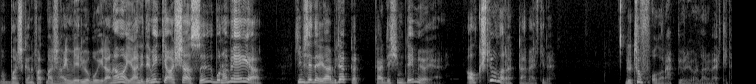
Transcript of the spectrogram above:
başkanı Fatma Şahin veriyor bu ilanı ama yani demek ki aşağısı buna müheyya. Kimse de ya bir dakika kardeşim demiyor yani. Alkışlıyorlar hatta belki de. Lütuf olarak görüyorlar belki de.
